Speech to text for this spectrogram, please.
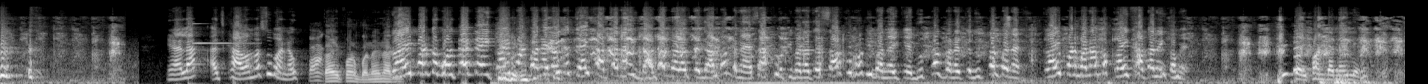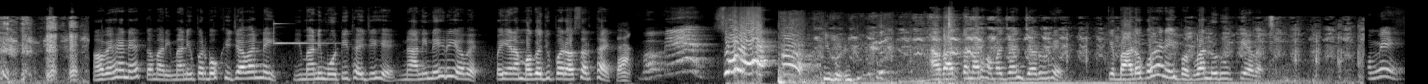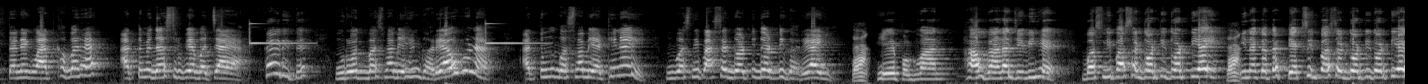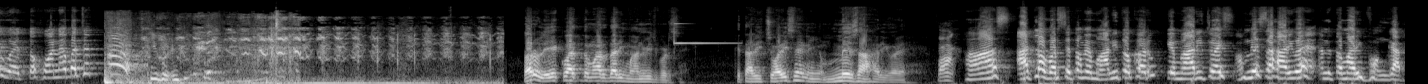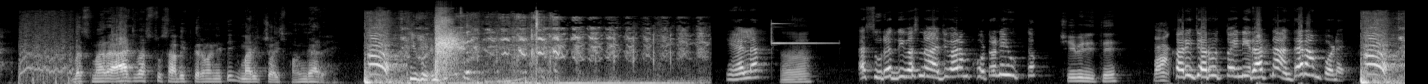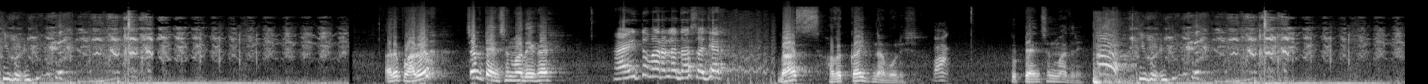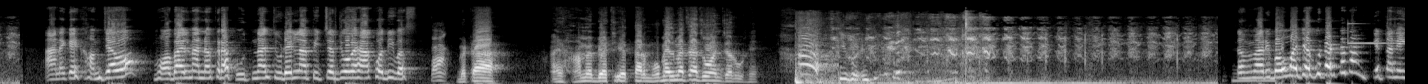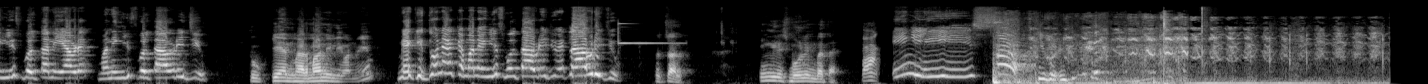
હેલા આજ ખાવામાં શું બનાવું? કઈ પણ બનાવી નાખ કઈ પણ તો બોલતા નહીં કઈ પણ બનાવ્યો તો કઈ ખાતા નહીં. દાદા ગળો છે દાદા બનાય શાક રોટી બનાવે શાક રોટી બનાવી કે દૂધ પાક બનાવે છે દૂધ પાક બનાવે કઈ પણ બનાવ તો કઈ ખાતા નહીં તમે. કઈ પણ બનાવી લે. હવે હે ને તમારી ઈમાની ઉપર બહુ ખીજાવાનું નહીં. ઈમાની મોટી થઈ જઈ હે નાની નહીં રહી હવે. પછી એના મગજ ઉપર અસર થાય. શું હે? આ વાત તમારે સમજવાની જરૂર છે કે બાળકો હે ને એ ભગવાનનું રૂપ કહેવાય. મમ્મી તને એક વાત ખબર હે? આજ તો મેં દસ રૂપિયા બચાયા. કઈ રીતે? હું રોજ બસમાં બેસીને ઘરે આવું છું ને આજ તો હું બસમાં બેઠી નહીં હું બસની પાછળ દોડતી દોડતી ઘરે આવી હે ભગવાન હાવ ગાડા જેવી હે. બસની પાછળ દોડતી દોડતી આવી એના કરતા ટેક્સી પાછળ દોડતી દોડતી આવી હોય તો હોના બચત. તારું એક વાત તો મારે તારી માનવી જ પડશે કે તારી ચોઈસ છે ને હંમેશા હારી હોય. હા આટલા વર્ષે તમે માની તો ખરું કે મારી ચોઈસ હંમેશા હારી હોય અને તમારી ભંગાર. બસ મારે આ જ વસ્તુ સાબિત કરવાની હતી કે મારી ચોઈસ ભંગાર હે. હેલા? હા. આ સુરત દિવસનો આજે વારમ ખોટો નહીં ઉગતો? કેવી રીતે? ખરી જરૂર તો એની રાતના અંધારામ પડે. અરે પારો ચમ ટેન્શનમાં દેખાય? હા એ તો મારા લે દસ હજાર. બસ હવે કંઈ જ ના બોલીશ. તું ટેન્શનમાં જ રહે. આને કંઈક સમજાવો? મોબાઈલમાં નકરા ભૂતના ચુડેલના પિક્ચર જોવે આખો દિવસ. બેટા અહીં સામે બેઠી છે તાર મોબાઈલમાં ત્યાં જોવાની જરૂર છે? તમે મારી બહુ મજાક ઉડાડતા હતા ને? કે તને ઇંગ્લિશ બોલતા નહીં આવડે? મને ઇંગ્લિશ બોલતા આવડી ગયું. તું કેન માર માની લેવાનું એમ? મેં કીધું ને કે મને ઇંગ્લિશ બોલતા આવડી ગયું એટલે આવડી ગયું. તો ચાલ ઇંગ્લિશ બોલીને બતાય. ઇંગ્લિશ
